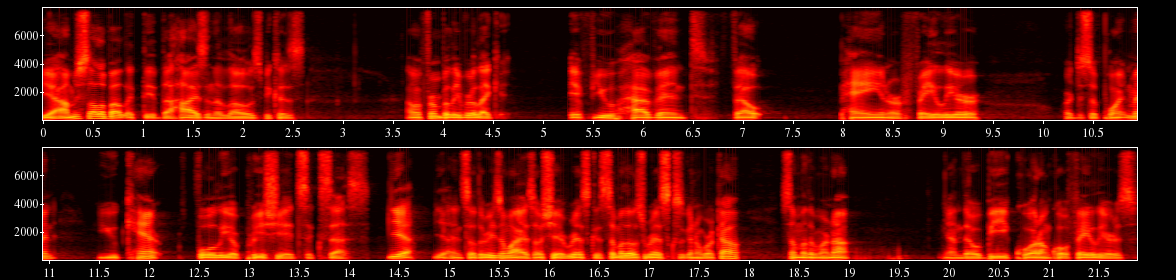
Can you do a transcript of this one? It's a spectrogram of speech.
Yeah, I'm just all about like the the highs and the lows because I'm a firm believer like if you haven't felt pain or failure or disappointment, you can't fully appreciate success. Yeah, yeah, And so the reason why I associate risk is some of those risks are going to work out, some of them are not. And there'll be quote unquote failures.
